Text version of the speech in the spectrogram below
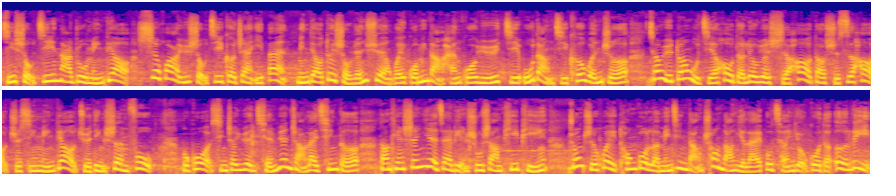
及手机纳入民调，市话与手机各占一半。民调对手人选为国民党韩国瑜及无党籍柯文哲，将于端午节后的六月十号到十四号执行民调，决定胜负。不过，行政院前院长赖清德当天深夜在脸书上批评中执会通过了民进党创党以来不曾有过的恶例，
